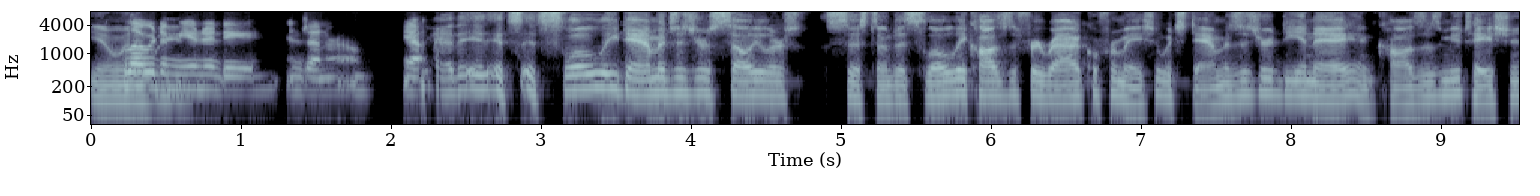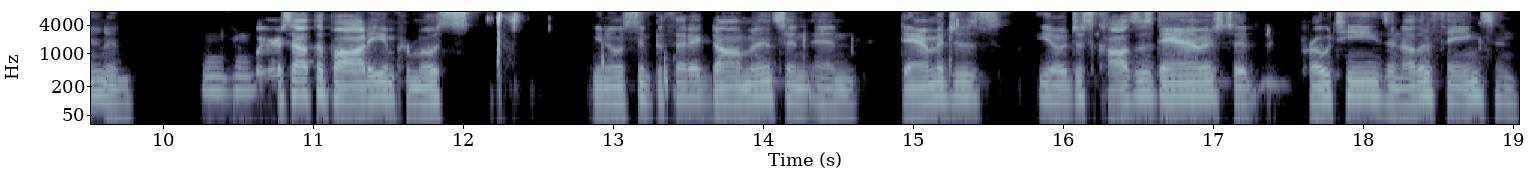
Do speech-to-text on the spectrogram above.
you know, Lowered way- immunity in general. Yeah. yeah, it, it's it slowly damages your cellular systems. It slowly causes free radical formation, which damages your DNA and causes mutation and Mhm. wears out the body and promotes, you know, sympathetic dominance and and damages, you know, just causes damage to proteins and other things. And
